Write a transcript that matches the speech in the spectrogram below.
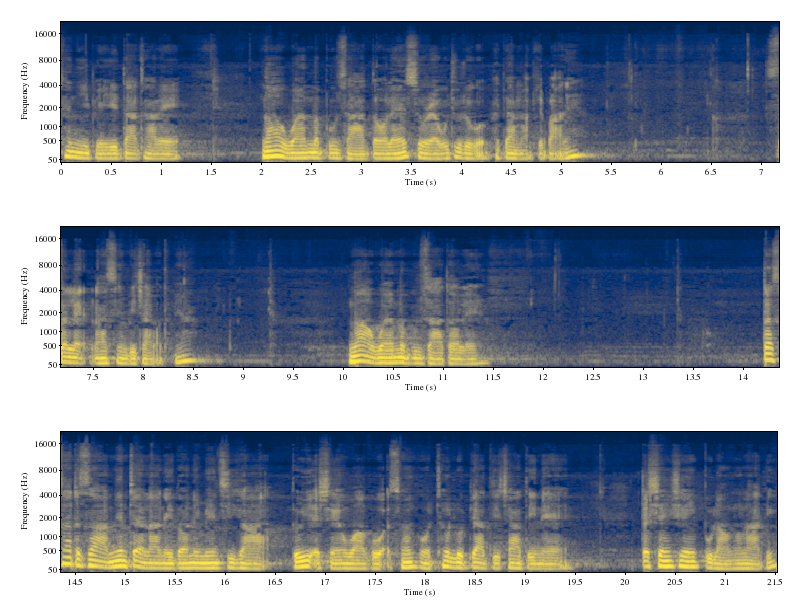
ခန့်ညီပြေရေးသားထားတဲ့ငါဝမ်းမပူစာတော်လဲဆိုတဲ့ဝတ္ထုတို့ကိုဖတ်ပြမှာဖြစ်ပါတယ်ဆက်လက်နားဆင်ပေးကြပါခင်ဗျာငါဝမ်းမပူစာတော်လဲ တဆတဆမြင့်တက်လာနေသောနေမင်းကြီးကသူ၏အရှင်အဝါကိုအစွမ်းကိုထုတ်လွတ်ပြတိချသည်နှင့်တရှိန်ရှိန်ပူလောင်လွန်လာသည်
